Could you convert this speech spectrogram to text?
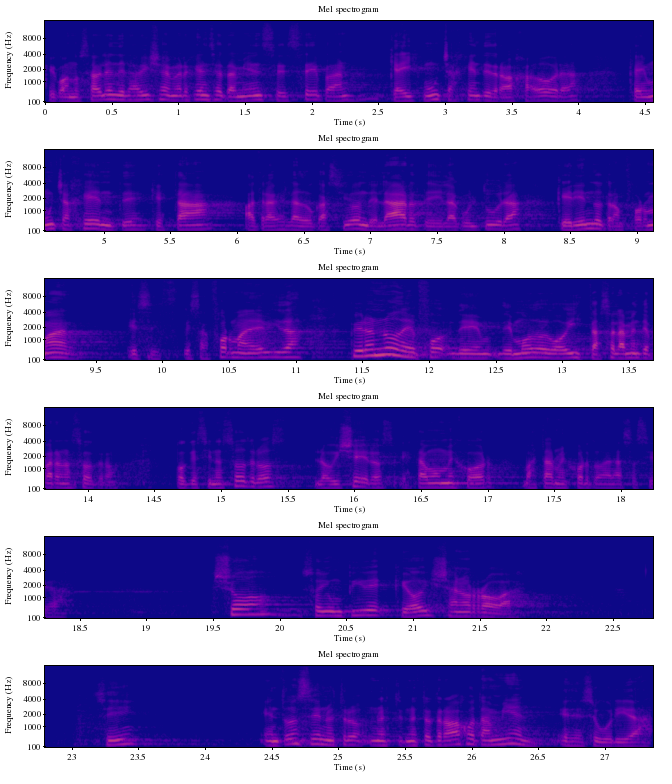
que cuando se hablen de las villas de emergencia también se sepan que hay mucha gente trabajadora, que hay mucha gente que está a través de la educación, del arte y la cultura queriendo transformar esa forma de vida, pero no de modo egoísta solamente para nosotros, porque si nosotros, los villeros, estamos mejor, va a estar mejor toda la sociedad. Yo soy un pibe que hoy ya no roba. ¿Sí? Entonces nuestro, nuestro, trabajo también es de seguridad.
